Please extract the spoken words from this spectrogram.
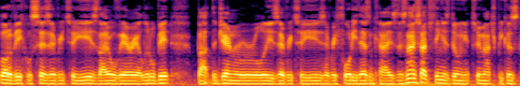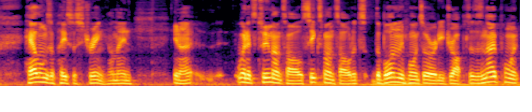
A lot of vehicles says every two years. They all vary a little bit but the general rule is every two years, every 40,000 Ks. There's no such thing as doing it too much because how long's a piece of string? I mean, you know, when it's two months old, six months old, it's the boiling point's already dropped. So there's no point,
